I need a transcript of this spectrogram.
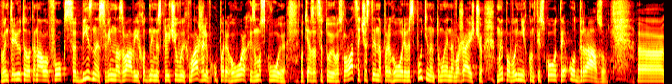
В інтерв'ю телеканалу Fox Business він назвав їх одним із ключових важелів у переговорах із Москвою. От я зацитую його слова. Це частина переговорів із Путіним, тому я не вважаю, що ми повинні їх конфісковувати одразу. Е,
